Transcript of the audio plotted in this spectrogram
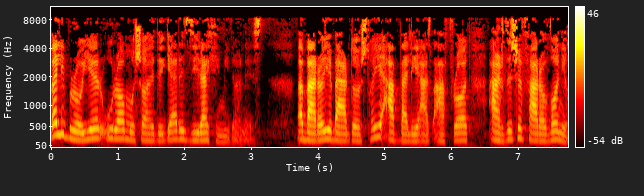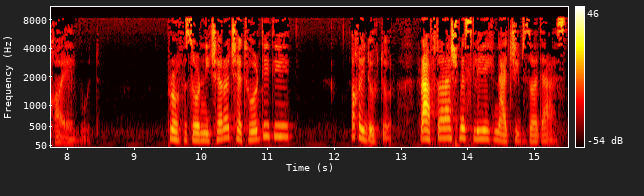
ولی برویر او را مشاهدگر زیرکی می‌دانست و برای برداشت های اولیه از افراد ارزش فراوانی قائل بود. پروفسور نیچه را چطور دیدید؟ آقای دکتر، رفتارش مثل یک نجیب زاده است.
